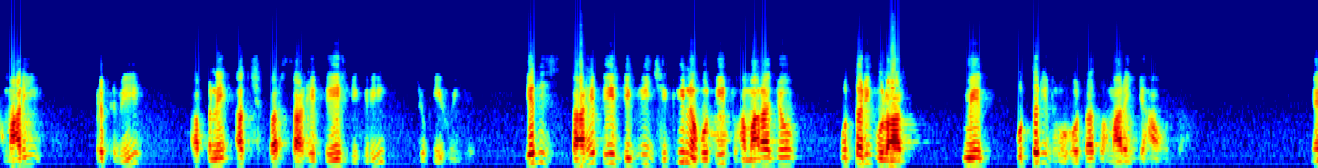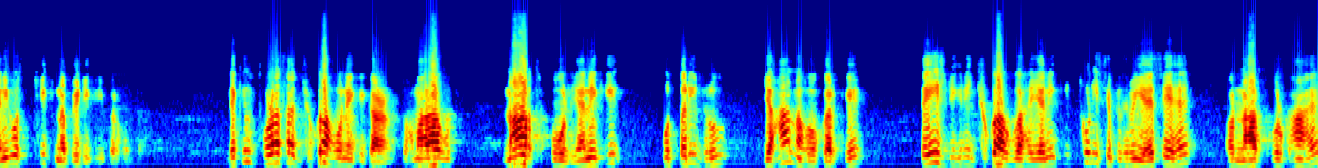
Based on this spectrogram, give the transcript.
हमारी पृथ्वी अपने अक्ष पर साढ़े तेईस डिग्री झुकी हुई है। यदि साढ़े तेईस डिग्री झुकी न होती तो हमारा जो उत्तरी गोलार्ध में उत्तरी ध्रुव होता तो हमारे यहाँ होता। यानी वो ठीक नब्बे डिग्री पर होता है। लेकिन थोड़ा सा झुका होने के कारण तो हमारा नॉर्थ पोल, यानी कि उत्तरी ध्रुव, यहाँ न होकर के तेईस डिग्री झुका हुआ है, यानी कि थोड़ी सी पृथ्वी ऐसे है और नॉर्थ पोल कहाँ है?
